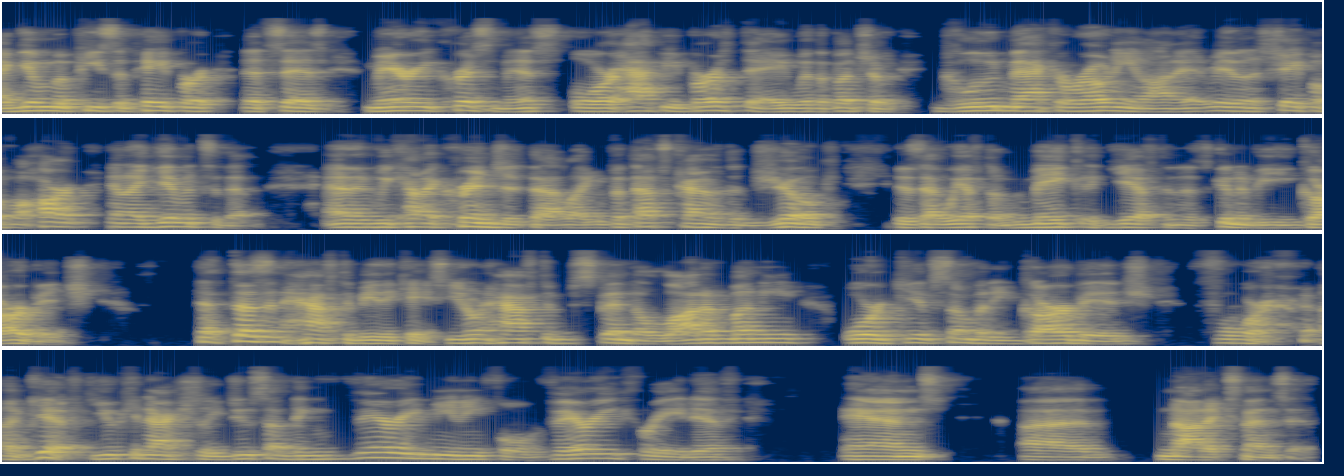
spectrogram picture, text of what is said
I give them a piece of paper that says Merry Christmas or Happy Birthday with a bunch of glued macaroni on it in the shape of a heart, and I give it to them and then we kind of cringe at that like but that's kind of the joke is that we have to make a gift and it's going to be garbage. That doesn't have to be the case. You don't have to spend a lot of money or give somebody garbage for a gift. You can actually do something very meaningful very creative and uh, not expensive.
